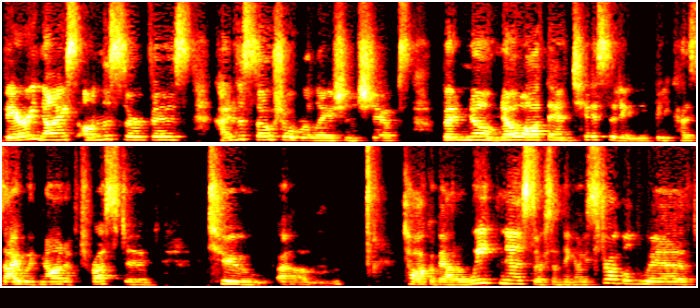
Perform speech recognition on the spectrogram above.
Very nice on the surface, kind of a social relationships, but no, no authenticity because I would not have trusted to um, talk about a weakness or something I struggled with,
